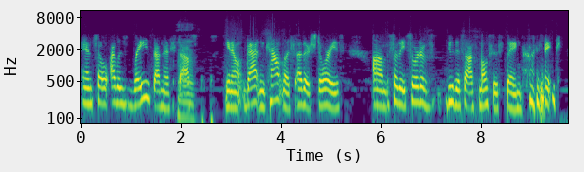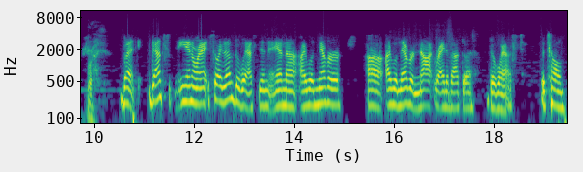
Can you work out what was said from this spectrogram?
and so I was raised on this stuff, mm. you know, that and countless other stories. Um, so they sort of do this osmosis thing, I think. Right. But that's you know, and I, so I love the West, and and uh, I will never, uh, I will never not write about the the West. It's home.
